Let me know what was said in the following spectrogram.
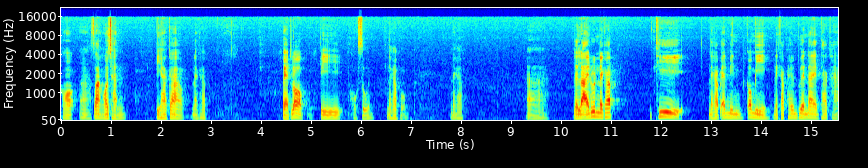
หออสร้างหอฉันปี 59 นะครับ 8 รอบปี 60 นะครับผม นะครับหลาย ๆ รุ่นนะครับที่นะครับแอดมินก็มีนะครับให้เพื่อนๆได้ทักหา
